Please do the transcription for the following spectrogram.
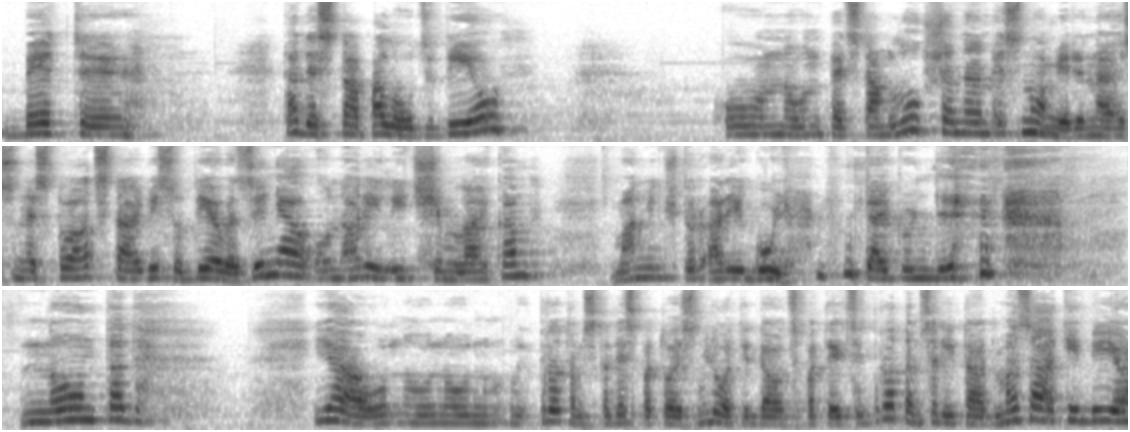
bet eh, tad es tā palūdzu Dievu, un, un pēc tam lūkšanām es nomierinājos, un es to atstāju visu Dieva ziņā, un arī līdz šim laikam man viņš tur arī guļ, tai kuņģi. nu, un tad. Jā, un, un, un, protams, kad es par to esmu ļoti daudz pateicīga. Protams, arī tādi mazāki bija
